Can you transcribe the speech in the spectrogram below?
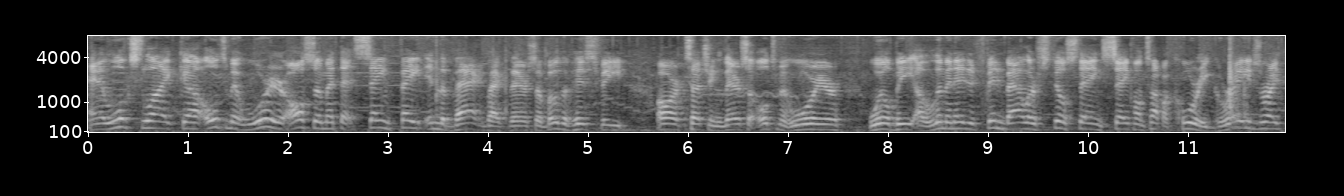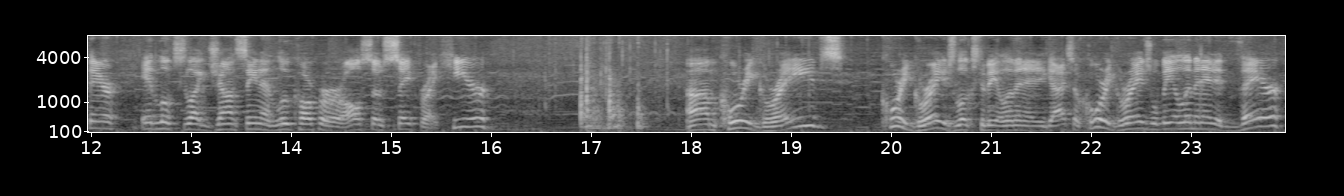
and it looks like uh, Ultimate Warrior also met that same fate in the back back there so both of his feet are touching there so Ultimate Warrior will be eliminated. Finn Balor still staying safe on top of Corey Graves right there. It looks like John Cena and Luke Harper are also safe right here. Um, Corey Graves? Corey Graves looks to be eliminated, guys. So Corey Graves will be eliminated there.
